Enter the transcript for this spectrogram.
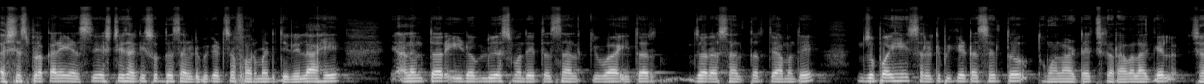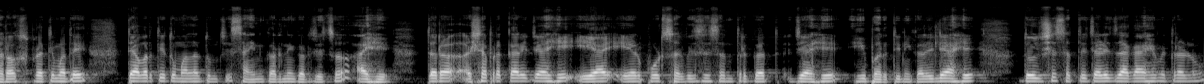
अशाच प्रकारे एस सी एस टीसाठी सुद्धा सर्टिफिकेटचा फॉर्मॅट दिलेला आहे. यानंतर ई डब्ल्यू एसमध्ये येत असाल किंवा इतर जर असाल तर त्यामध्ये जो काही सर्टिफिकेट असेल तो तुम्हाला अटॅच करावा लागेल. झेरॉक्स प्रतीमध्ये त्यावरती तुम्हाला तुमची साईन करणे गरजेचं आहे. तर अशा प्रकारे जे आहे ए आय एअरपोर्ट सर्व्हिसेस अंतर्गत जे आहे ही भरती निघालेली आहे. दोनशे सत्तेचाळीस जागा आहे मित्रांनो.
